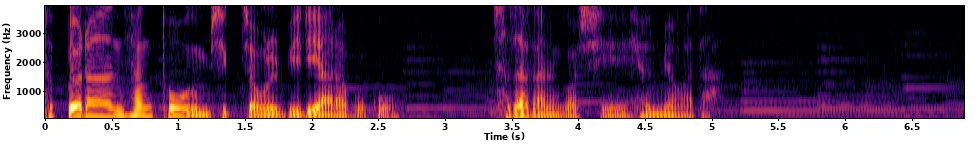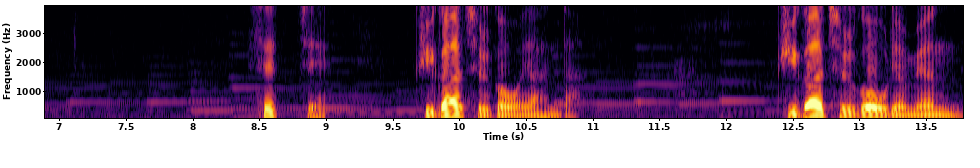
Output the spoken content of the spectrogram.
특별한 향토 음식점을 미리 알아보고 찾아가는 것이 현명하다. 셋째, 귀가 즐거워야 한다. 귀가 즐거우려면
